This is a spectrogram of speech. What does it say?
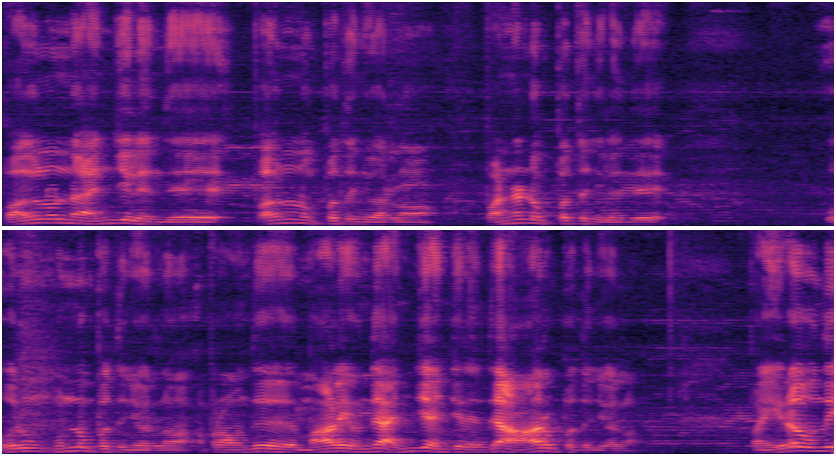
பதினொன்று அஞ்சுலேருந்து பதினொன்று முப்பத்தஞ்சு வரலாம் பன்னெண்டு முப்பத்தஞ்சுலேருந்து ஒரு முன்னு முப்பத்தஞ்சு வரலாம். அப்புறம் வந்து மாலை வந்து அஞ்சு அஞ்சுலேருந்து ஆறு முப்பத்தஞ்சு வரலாம். இப்போ இரவு வந்து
